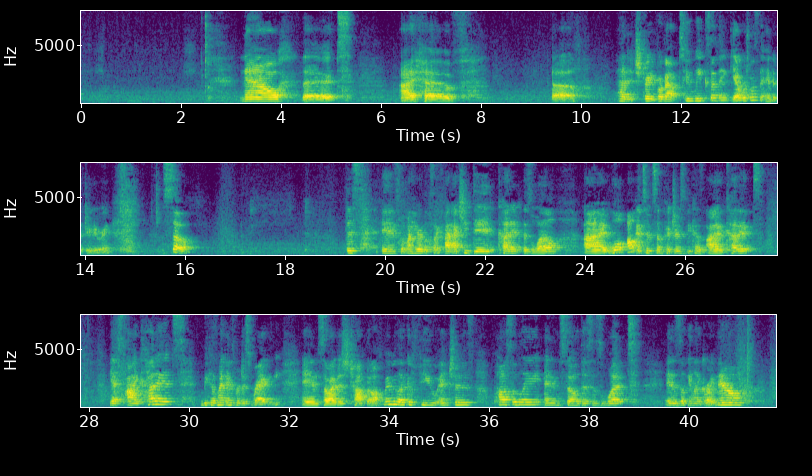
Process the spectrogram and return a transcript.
Now that I have uh, had it straight for about two weeks, I think. Yeah, which was the end of January. So this is what my hair looks like. I actually did cut it as well I, well, I'll insert some pictures because I cut it. Yes, I cut it because my ends were just raggedy. And so I just chopped off maybe like a few inches possibly. And so this is what it is looking like right now.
